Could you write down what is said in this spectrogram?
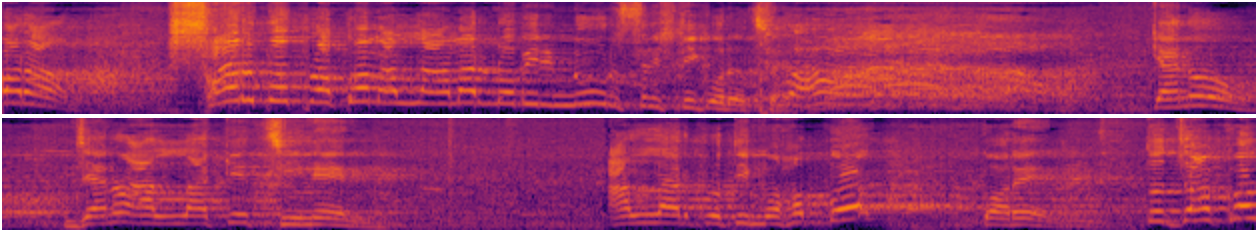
করার সর্বপ্রথম আল্লাহ আমার নবীর নূর সৃষ্টি করেছে কেন? যেন আল্লাহকে চিনেন আল্লাহর প্রতি মহব্বত করেন। তো যখন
